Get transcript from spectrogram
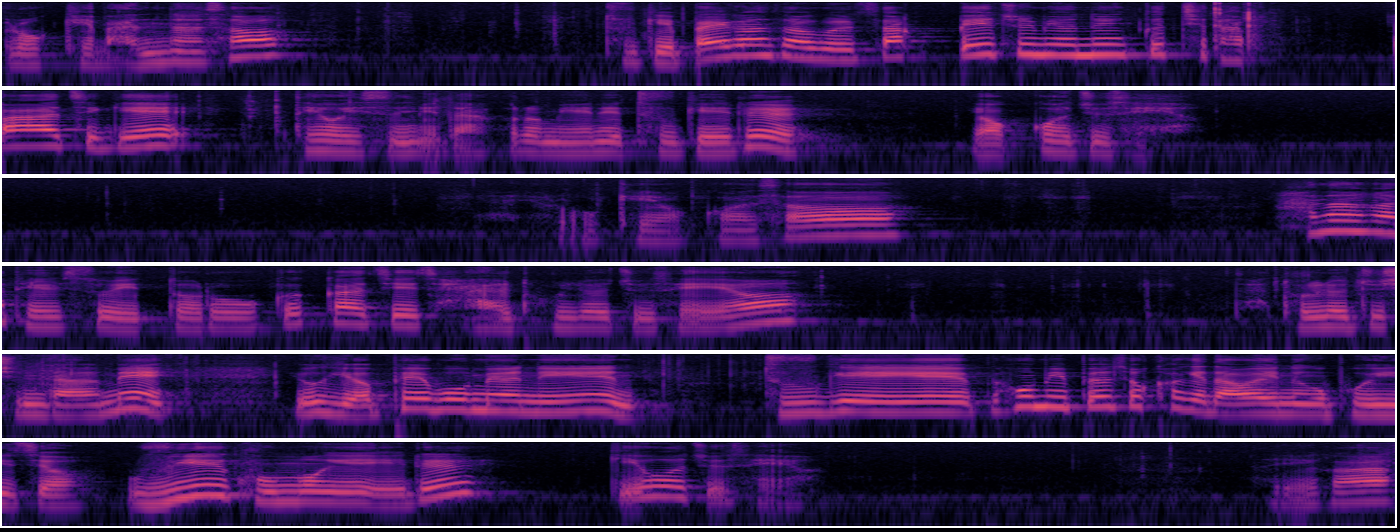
이렇게 만나서 두 개 빨간색을 싹 빼주면은 끝이 다 빠지게 되어 있습니다. 그럼 얘네 두 개를 엮어주세요. 이렇게 엮어서 하나가 될 수 있도록 끝까지 잘 돌려주세요. 자, 돌려주신 다음에 여기 옆에 보면은 두 개의 홈이 뾰족하게 나와 있는 거 보이죠? 위에 구멍에 얘를 끼워주세요. 자, 얘가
